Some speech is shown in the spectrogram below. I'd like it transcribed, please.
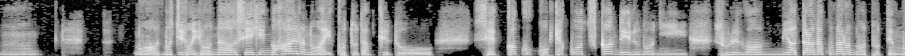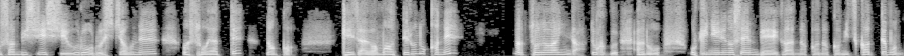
うん、まあ、もちろんいろんな製品が入るのはいいことだけど、せっかく顧客を掴んでいるのに、それが見当たらなくなるのはとても寂しいし、うろうろしちゃうね。まあそうやって、なんか、経済は回ってるのかね。まあ、それはいいんだ。とにかく、あの、お気に入りのせんべいがなかなか見つかっても、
